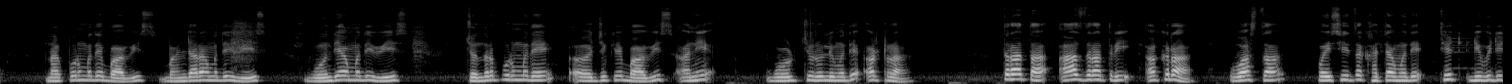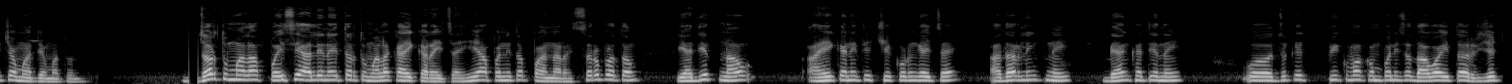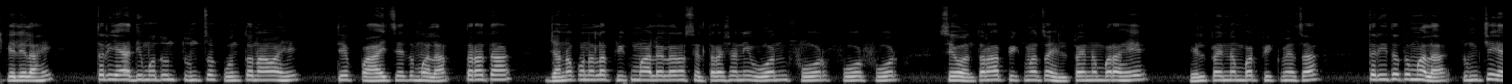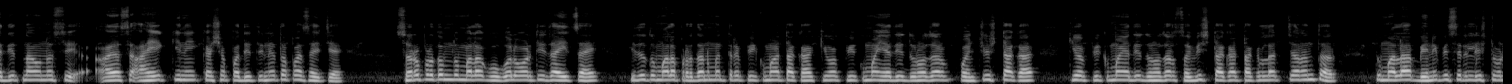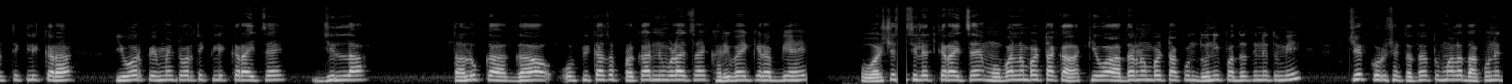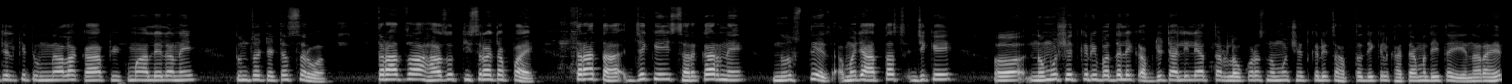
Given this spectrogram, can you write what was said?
नागपूरमध्ये बावीस भंडारामध्ये वीस गोंदियामध्ये वीस चंद्रपूरमध्ये जे काही बावीस आणि गोडचिरोलीमध्ये अठरा. तर आता आज रात्री अकरा वाजता पैसे खात्यामध्ये थेट डी बी माध्यमातून. जर तुम्हाला पैसे आले नाही तर तुम्हाला काय करायचं आहे हे आपण इथं पाहणार आहे. सर्वप्रथम यादीत नाव आहे का नाही ते चेक करून घ्यायचं आहे. आधार लिंक नाही बँक खाते नाही व जो की पीक विमा कंपनीचा दावा इथं रिजेक्ट केलेला आहे. तर या यादीमधून तुमचं कोणतं नाव आहे ते पाहायचं आहे तुम्हाला. तर आता ज्यांना कोणाला पीक विमा आलेला नसेल तर अशाने one four four four seven तर हा पीक विमाचा हेल्पलाईन नंबर आहे. हेल्पलाईन नंबर पीक विम्याचा तर इथं तुम्हाला तुमचे यादीत नाव नसे असं आहे की नाही कशा पद्धतीने तपासायचे आहे. सर्वप्रथम तुम्हाला गुगलवरती जायचं आहे. इथं तुम्हाला प्रधानमंत्री पीक विमा टाका किंवा पीक विमा यादी दोन हजार पंचवीस टाका किंवा पीकमा यादी दोन हजार सव्वीस टाका टाकल्याच्यानंतर तुम्हाला बेनिफिशरी लिस्टवरती क्लिक करा. युअर पेमेंटवरती क्लिक करायचं आहे जिल्हा तालुका गाव व पिकाचा प्रकार निवडायचा आहे. खरीब आहे की रब्बी आहे. वर्ष सिलेक्ट करायचं आहे मोबाईल नंबर टाका किंवा आधार नंबर टाकून दोन्ही पद्धतीने तुम्ही चेक करू शकता. तर तुम्हाला दाखवण्यात येईल की तुम्हाला का पीक विमा आलेला नाही. तुमचं स्टेटस सर्व. तर आता हा जो तिसरा टप्पा आहे तर आता जे काही सरकारने नुसतेच म्हणजे आताच जे काही नमो शेतकरीबद्दल एक अपडेट आलेली आहे तर लवकरच नमो शेतकरीचा हप्ता देखील खात्यामध्ये इथं येणार आहे.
